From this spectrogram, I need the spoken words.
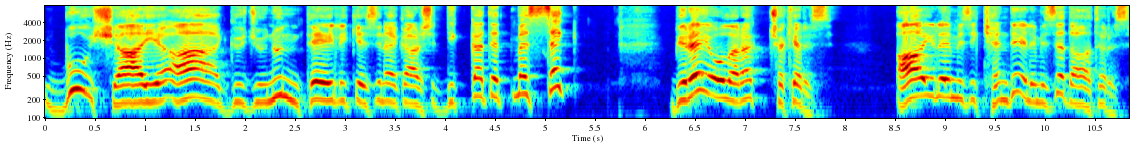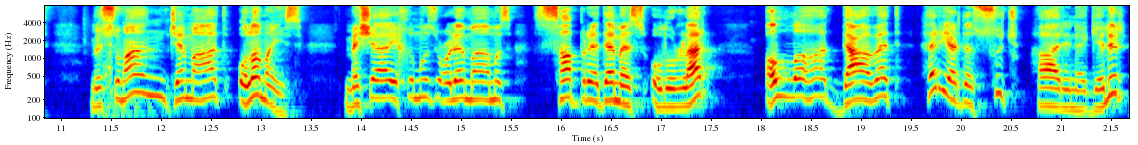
bu şaia gücünün tehlikesine karşı dikkat etmezsek birey olarak çökeriz. Ailemizi kendi elimizde dağıtırız. Müslüman cemaat olamayız. Meşayihimiz, ulemamız sabredemez olurlar. Allah'a davet her yerde suç haline gelir.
